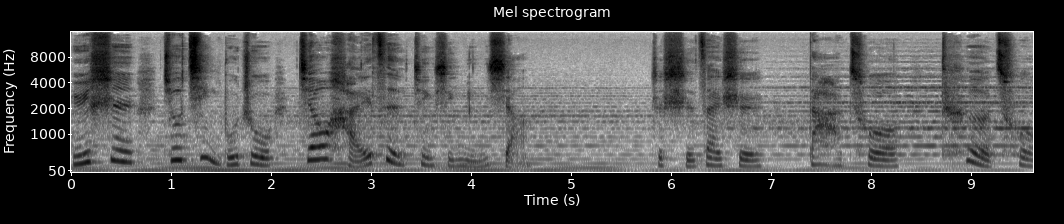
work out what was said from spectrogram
于是就禁不住教孩子进行冥想。这实在是大错特错。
